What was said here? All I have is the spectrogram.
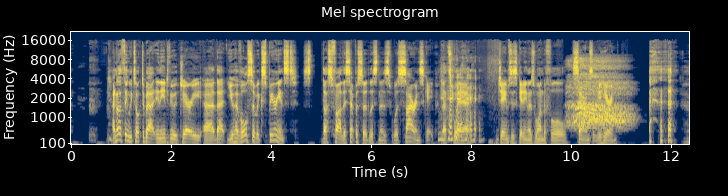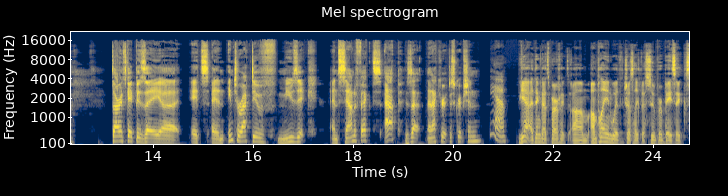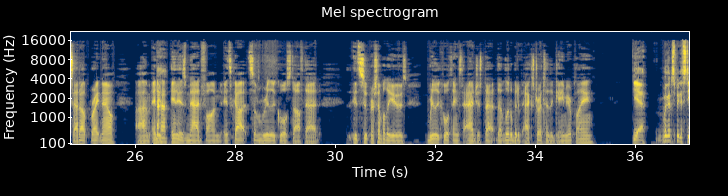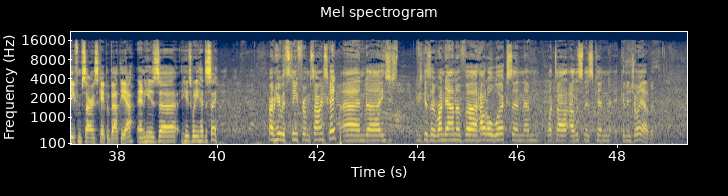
Another thing we talked about in the interview with Jerry uh, that you have also experienced thus far this episode, listeners, was Syrinscape. That's where James is getting those wonderful sounds that you're hearing. Syrinscape is a uh, it's an interactive music and sound effects app. Is that an accurate description? yeah. Yeah, I think that's perfect. Um, I'm playing with just like the super basic setup right now, um, and Uh-huh. it, it is mad fun. It's got some really cool stuff that it's super simple to use. Really cool things to add, just that that little bit of extra to the game you're playing. Yeah. We're going to speak with Steve from Syrinscape about the app, and here's uh, here's what he had to say. All right, I'm here with Steve from Syrinscape, and uh, he's just gives a rundown of uh, how it all works and, and what our, our listeners can can enjoy out of it.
